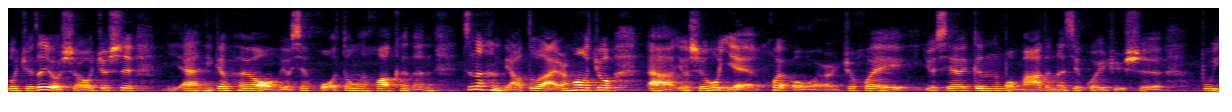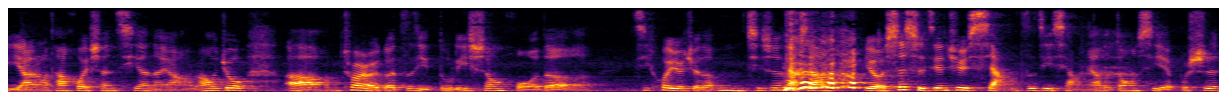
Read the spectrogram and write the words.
我觉得有时候就是你呃，你跟朋友有些活动的话，可能真的很聊得来，然后就啊、呃有时候也会偶尔就会有些跟我妈的那些规矩是不一样，然后她会生气那样，然后就呃突然有一个自己独立生活的。机会就觉得，嗯，其实好像有些时间去想自己想要的东西，也不是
